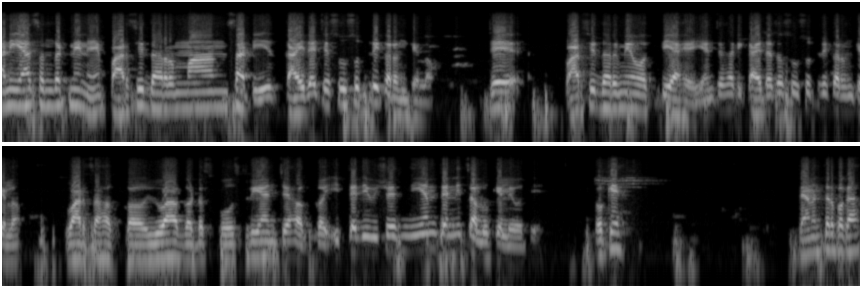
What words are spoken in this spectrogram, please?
आणि या संघटनेने पारसी धर्मांसाठी कायद्याचे सुसूत्रीकरण केलं. जे पारसी धर्मीय व्यक्ती आहे यांच्यासाठी कायद्याचं सुसूत्रीकरण केलं. वारसा हक्क विवाह घटस्फोट स्त्रियांचे हक्क इत्यादी विषय नियम त्यांनी चालू केले होते. ओके? त्यानंतर बघा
